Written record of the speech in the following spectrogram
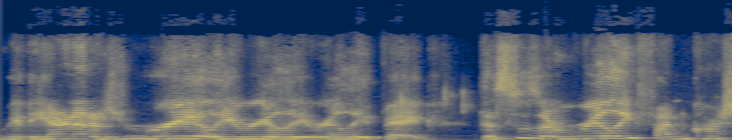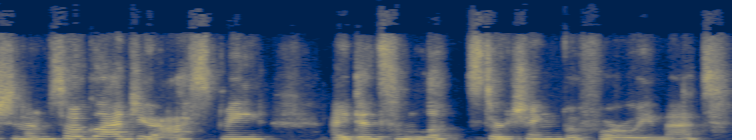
Okay, the internet is really, really, really big. This was a really fun question. I'm so glad you asked me. I did some look searching before we met.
